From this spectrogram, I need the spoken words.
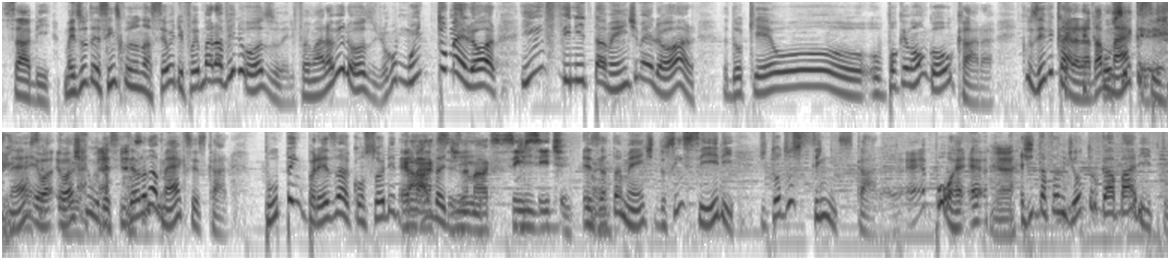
sabe? Mas o The Sims, quando nasceu, ele foi maravilhoso. Ele foi maravilhoso. Jogo muito melhor, infinitamente melhor do que o, o Pokémon GO, cara. Inclusive, cara, era da Com Maxis, né? Eu, eu acho que o The Sims era da Maxis, cara. Puta empresa consolidada É Maxis, de. é Maxis. de- SimCity. Exatamente, do SimCity, de todos os Sims, cara. É, porra, é, É. a gente tá falando de outro gabarito.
